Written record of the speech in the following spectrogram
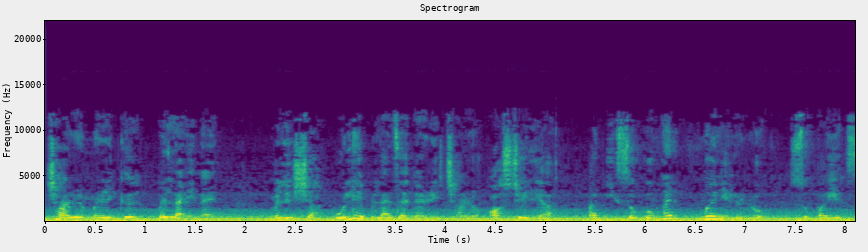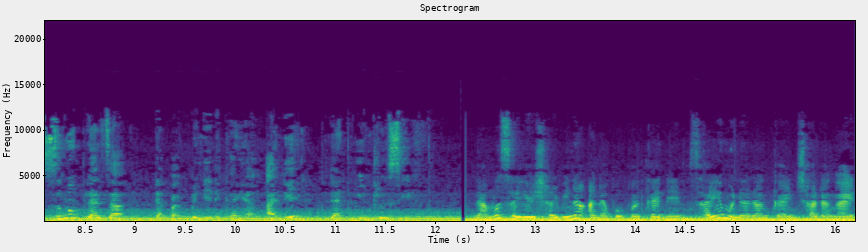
cara mereka berlainan. Malaysia boleh belajar dari cara Australia bagi sokongan menyeluruh supaya semua pelajar dapat pendidikan yang adil dan inklusif. Nama saya Syarbina Ana Pepakanan. Saya menerangkan cadangan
